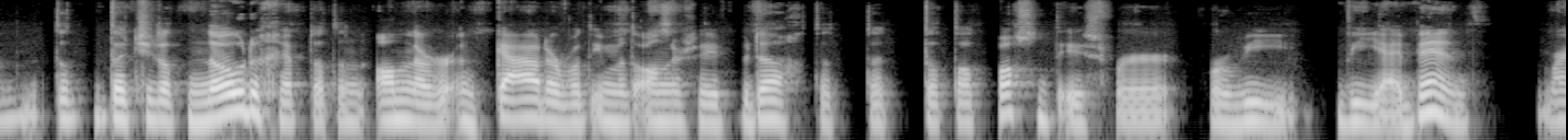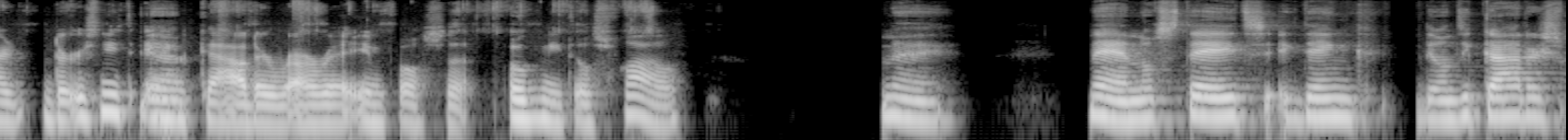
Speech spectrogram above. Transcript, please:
dat, dat, dat je dat nodig hebt, dat een ander, een kader wat iemand anders heeft bedacht, dat dat, dat, dat passend is voor, voor wie, wie jij bent. Maar er is niet één kader waar we in passen, ook niet als vrouw. Nee. Nee, en nog steeds, ik denk, want die kaders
